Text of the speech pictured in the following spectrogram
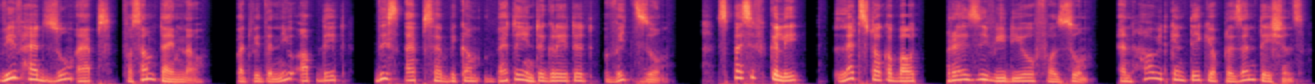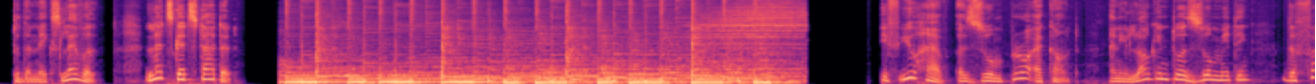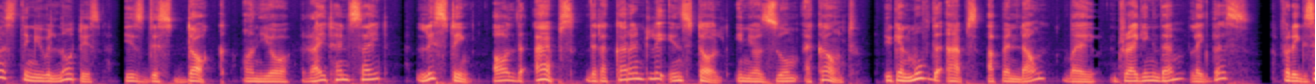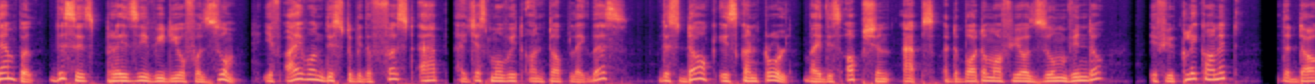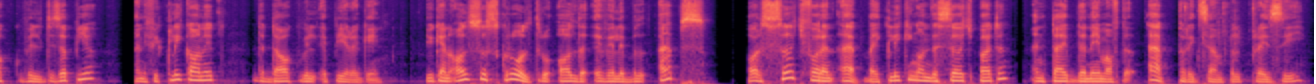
We've had Zoom apps for some time now, but with the new update, these apps have become better integrated with Zoom. Specifically, let's talk about Prezi Video for Zoom and how it can take your presentations to the next level. Let's get started. If you have a Zoom Pro account and you log into a Zoom meeting, the first thing you will notice is this dock on your right hand side listing all the apps that are currently installed in your Zoom account. You can move the apps up and down by dragging them like this. For example, this is Prezi Video for Zoom. If I want this to be the first app, I just move it on top like this. This dock is controlled by this option apps at the bottom of your Zoom window. If you click on it, the dock will disappear and if you click on it, the dock will appear again. You can also scroll through all the available apps or search for an app by clicking on the search button and type the name of the app, for example, Prezi.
